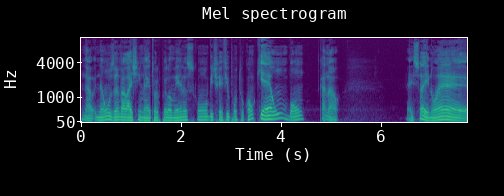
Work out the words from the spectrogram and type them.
não, não usando a Lightning Network pelo menos, com o bitrefill.com, que é um bom canal. É isso aí, não é.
